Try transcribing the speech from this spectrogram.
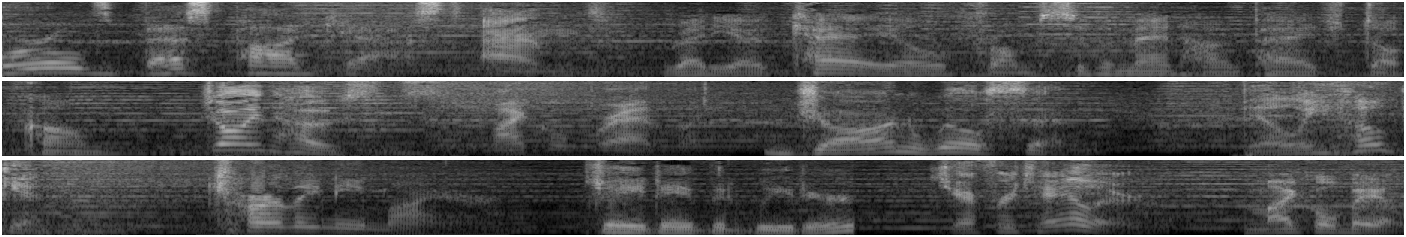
world's best podcast. and Radio KL from SupermanHomepage.com. join hosts Michael Bradley, John Wilson, Billy Hogan, Charlie Niemeyer, J. David Weter. Jeffrey Taylor, Michael Bailey.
